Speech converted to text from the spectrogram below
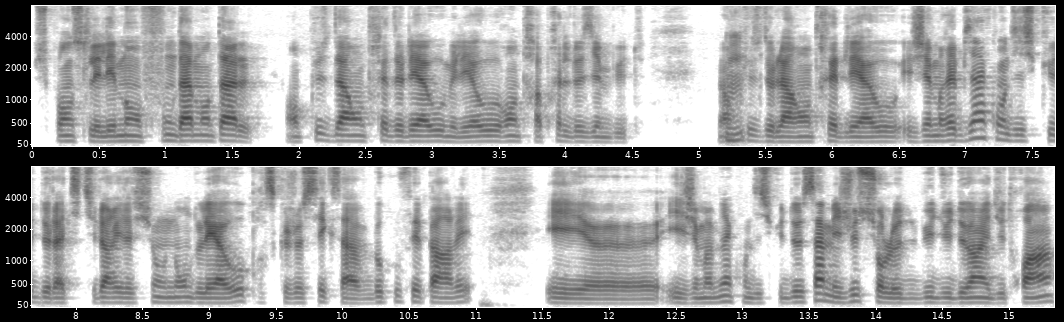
je pense, l'élément fondamental, en plus de la rentrée de Léao, mais Léao rentre après le deuxième but en mmh. plus de la rentrée de Léao. Et j'aimerais bien qu'on discute de la titularisation ou non de Léao, parce que je sais que ça a beaucoup fait parler. Et, j'aimerais bien qu'on discute de ça. Mais juste sur le but du 2-1 et du 3-1,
